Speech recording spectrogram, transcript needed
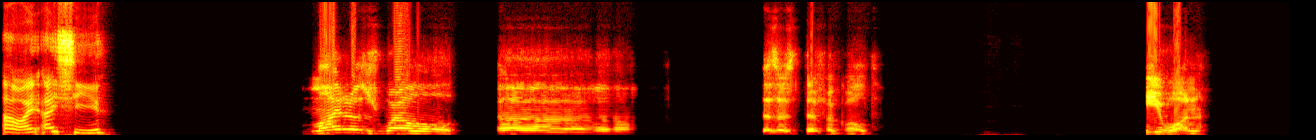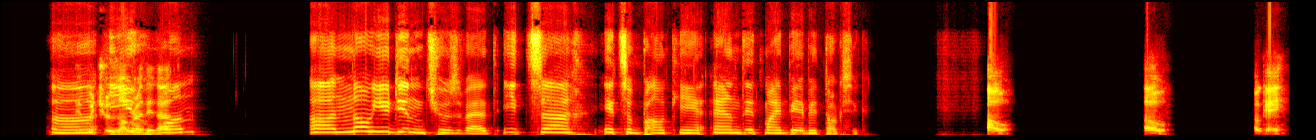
Oh, I, I see. Might as well. Uh. This is difficult. E1. Uh, we choose already that? E1. Uh, no, you didn't choose that. It's uh, it's a bulky and it might be a bit toxic. Oh. Oh. Okay.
